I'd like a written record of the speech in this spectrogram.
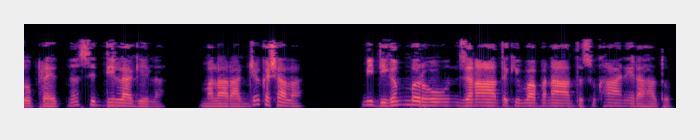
तो प्रयत्न सिद्धीला गेला. मला राज्य कशाला? मी दिगंबर होऊन जनात किंवा बनात सुखाने राहतो.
